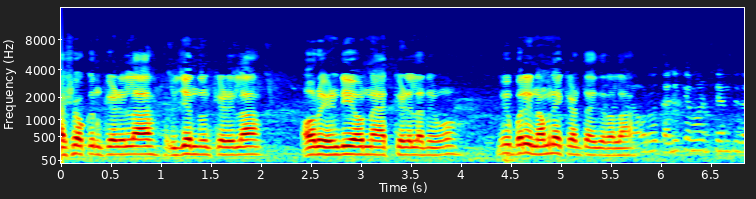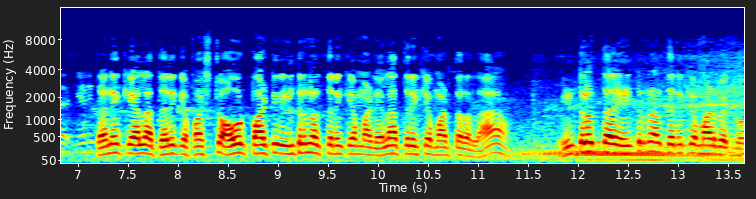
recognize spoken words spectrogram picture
ಅಶೋಕನ ಕೇಳಿಲ್ಲ ವಿಜೇಂದ್ರನ್ ಕೇಳಿಲ್ಲ? ಅವರು ಎನ್ ಡಿ ಅವ್ರನ್ನ ಯಾಕೆ ಕೇಳಿಲ್ಲ ನೀವು? ನೀವು ಬರೀ ನಮ್ಮನ್ನೇ ಕೇಳ್ತಾ ಇದ್ದೀರಲ್ಲ. ತನಿಖೆ ಅಲ್ಲ ತನಿಖೆ ಫಸ್ಟ್ ಅವ್ರ ಪಾರ್ಟಿಲಿ ಇಂಟರ್ನಲ್ ತನಿಖೆ ಮಾಡಿ ಎಲ್ಲ ತನಿಖೆ ಮಾಡ್ತಾರಲ್ಲ. ಇಂಟರ್ನಲ್ ಇಂಟರ್ನಲ್ ತನಿಖೆ ಮಾಡಬೇಕು.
